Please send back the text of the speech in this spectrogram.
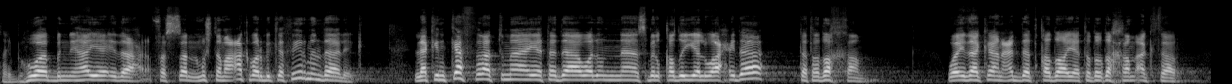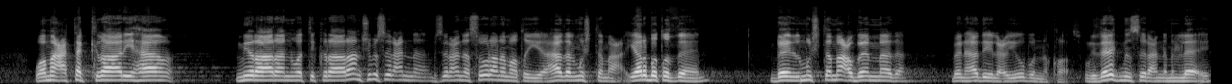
طيب هو بالنهاية إذا فسر المجتمع أكبر بكثير من ذلك لكن كثرة ما يتداول الناس بالقضية الواحدة تتضخم. وإذا كان عدة قضايا تتضخم أكثر ومع تكرارها مرارا وتكرارا شو بصير عندنا؟ بصير عندنا صورة نمطية هذا المجتمع يربط الذهن بين المجتمع وبين ماذا؟ بين هذه العيوب والنقائص ولذلك بنصير عندنا بنلاقي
